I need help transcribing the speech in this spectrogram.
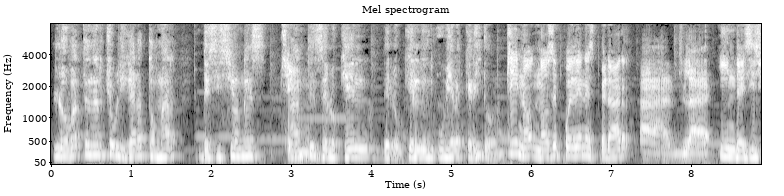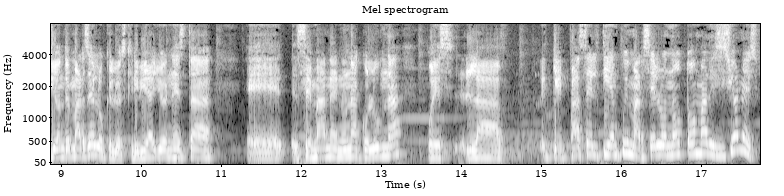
lo va a tener que obligar a tomar decisiones antes de lo que él de lo que él hubiera querido. ¿no? Sí, no, no se pueden esperar a la indecisión de Marcelo, que lo escribía yo en esta eh, semana en una columna, pues la que pase el tiempo y Marcelo no toma decisiones.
